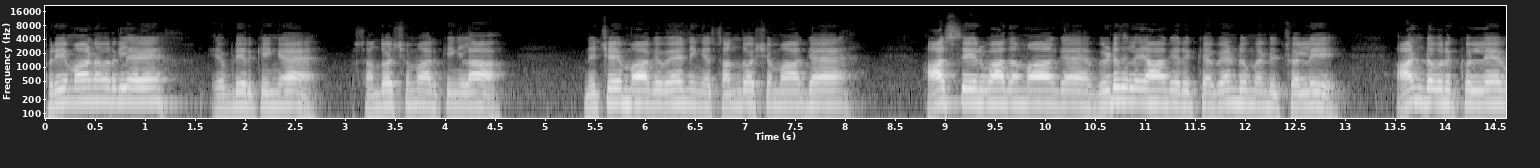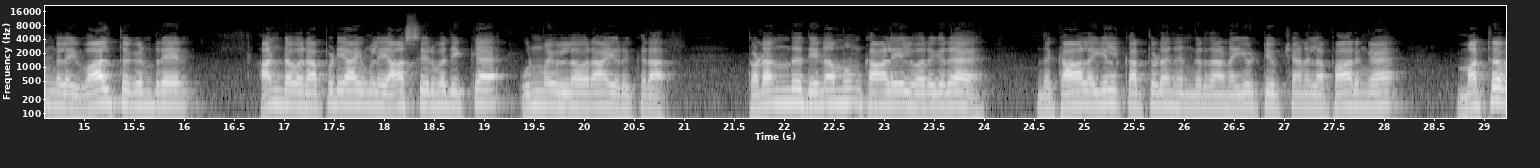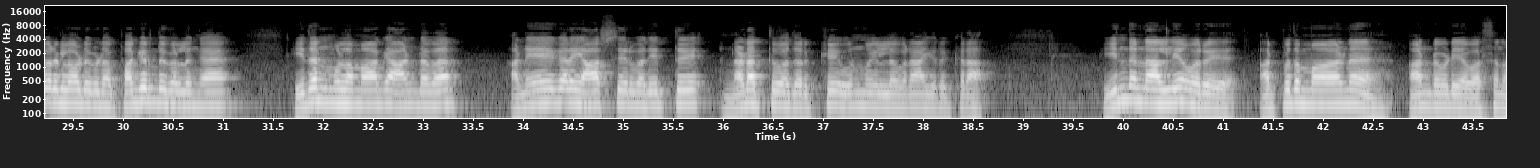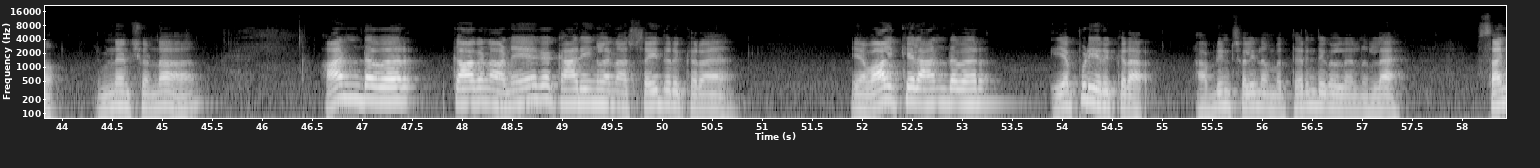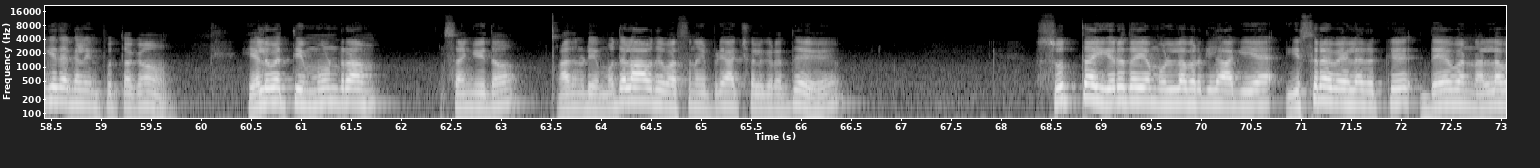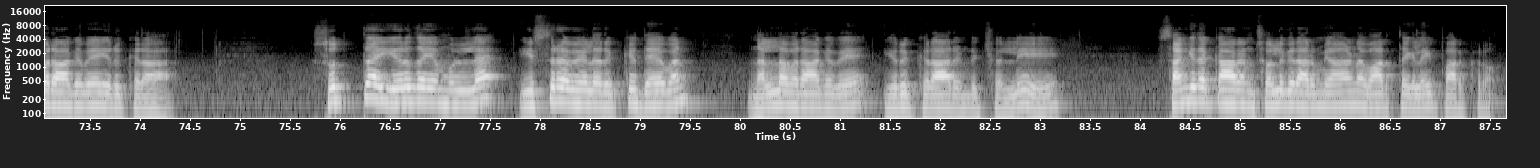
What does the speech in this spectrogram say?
பிரியமானவர்களே எப்படி இருக்கீங்க? சந்தோஷமாக இருக்கீங்களா? நிச்சயமாகவே நீங்கள் சந்தோஷமாக ஆசீர்வாதமாக விடுதலையாக இருக்க வேண்டும் என்று சொல்லி ஆண்டவருக்குள்ளே உங்களை வாழ்த்துகின்றேன். ஆண்டவர் அப்படியாய் உங்களை ஆசீர்வதிக்க உண்மையுள்ளவராய் இருக்கிறார். தொடர்ந்து தினமும் காலையில் வருகிற இந்த காலையில் கர்த்துடன் என்கிறதான யூடியூப் சேனலை பாருங்கள் மற்றவர்களோடு கூட பகிர்ந்து கொள்ளுங்க. இதன் மூலமாக ஆண்டவர் அநேகரை ஆசீர்வதித்து நடத்துவதற்கு உண்மையுள்ளவராக இருக்கிறார். இந்த நாள்லேயும் ஒரு அற்புதமான ஆண்டவுடைய வசனம். என்னன்னு சொன்னால் ஆண்டவருக்காக நான் அநேக காரியங்களை நான் செய்திருக்கிறேன். என் வாழ்க்கையில் ஆண்டவர் எப்படி இருக்கிறார்? அப்படின்னு சொல்லி நம்ம தெரிந்து கொள்ளணும்ல. சங்கீதங்களின் புத்தகம் எழுபத்தி மூன்றாம் சங்கீதம். அதனுடைய முதலாவது வசனம் இப்படியா சொல்கிறது? சுத்த இருதயம் உள்ளவர்களாகிய இஸ்ரவேலருக்கு தேவன் நல்லவராகவே இருக்கிறார். சுத்த இருதயமுள்ள இஸ்ரவேலருக்கு தேவன் நல்லவராகவே இருக்கிறார் என்று சொல்லி சங்கீதக்காரன் சொல்லுகிற அருமையான வார்த்தைகளை பார்க்கிறோம்.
